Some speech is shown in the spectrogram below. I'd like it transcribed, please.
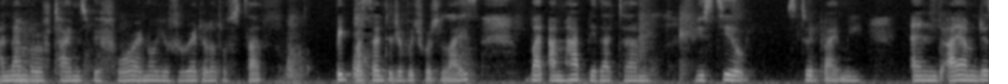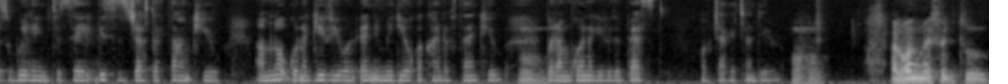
a number of times before. I know you've read a lot of stuff, big percentage of which was lies, but I'm happy that um, you still stood by me. And I am just willing to say this is just a thank you. I'm not going to give you any mediocre kind of thank you, mm. but I'm going to give you the best of Jackie Chandiru. Mm-hmm. And one message to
